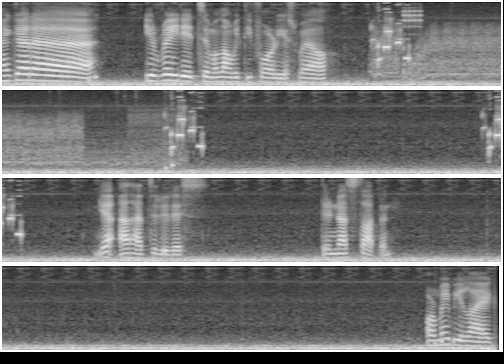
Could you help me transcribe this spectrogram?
I gotta irradiate them along with D40 as well. Yeah, I'll have to do this. They're not stopping. Or maybe like...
